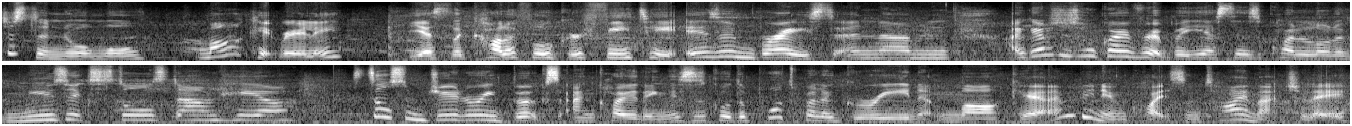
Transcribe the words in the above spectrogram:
just a normal market, really. Yes, the colourful graffiti is embraced, and um, I go to talk over it, but yes, there's quite a lot of music stalls down here. Still some jewellery, books and clothing. This is called the Portobello Green Market. I haven't been in quite some time, actually.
